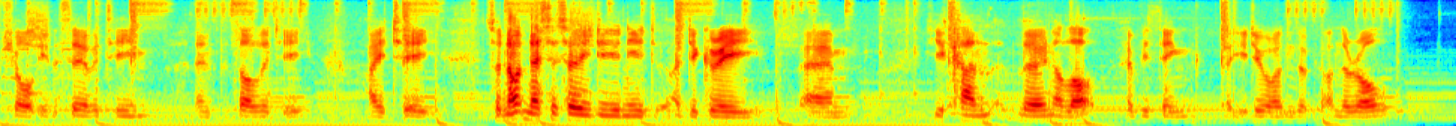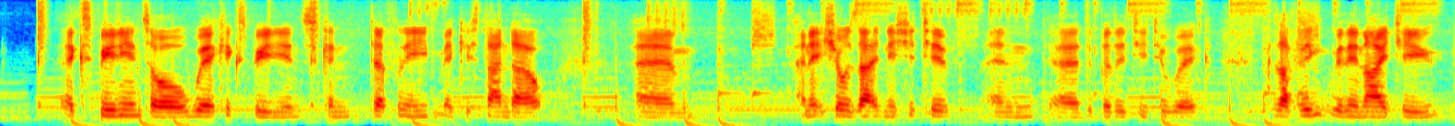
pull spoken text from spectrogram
shortly in the server team, and then pathology, IT. So not necessarily do you need a degree. Um, you can learn a lot, everything that you do on the on the role. Experience or work experience can definitely make you stand out. Um, and it shows that initiative and uh, the ability to work. Because I think within IT,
